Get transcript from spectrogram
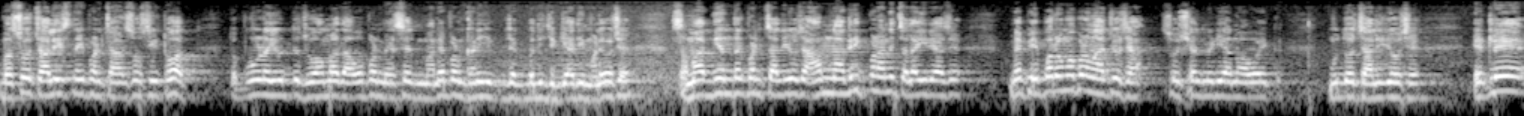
બસો ચાલીસ નહીં પણ ચારસો સીટ હોત, તો પૂર્ણ યુદ્ધ જોવા મળે આવો પણ મેસેજ મને પણ ઘણી બધી જગ્યાથી મળ્યો છે. સમાજની અંદર પણ ચાલી રહ્યો છે. આમ નાગરિક પણ આને ચલાવી રહ્યા છે. મેં પેપરોમાં પણ વાંચ્યો છે સોશિયલ મીડિયાનો આવો એક મુદ્દો ચાલી રહ્યો છે. એટલે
